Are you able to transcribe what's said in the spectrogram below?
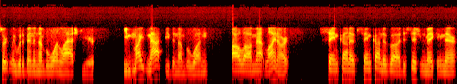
certainly would have been the number one last year. He might not be the number one, a la Matt Leinart. Same kind of same kind of uh, decision making there.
